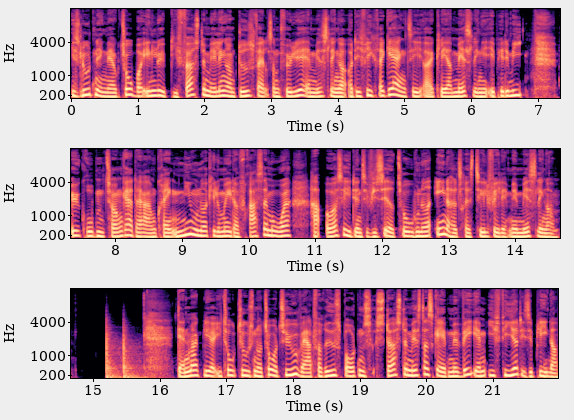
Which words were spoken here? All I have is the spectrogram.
I slutningen af oktober indløb de første meldinger om dødsfald som følge af mæslinger, og det fik regeringen til at erklære mæslingeepidemi. Øgruppen Tonga, der er omkring 900 km fra Samoa, har også identificeret 251 tilfælde tilfælde med mæslinger. Danmark bliver i 2022 vært for ridesportens største mesterskab med VM i fire discipliner.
